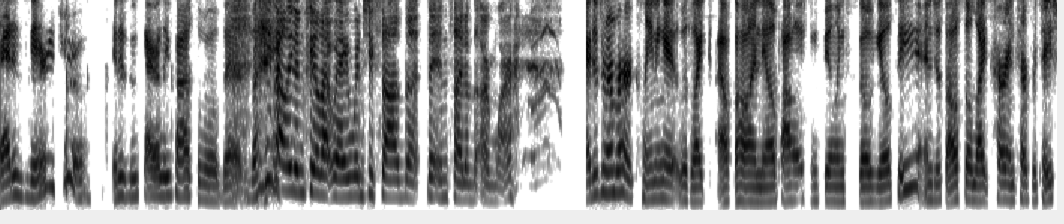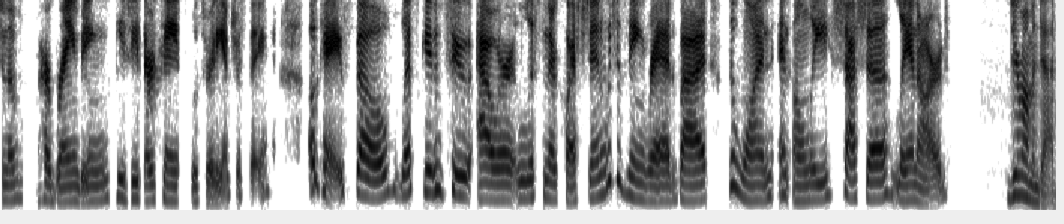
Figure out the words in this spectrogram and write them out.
That is very true it is entirely possible that but she probably didn't feel that way when she saw the the inside of the armoire I just remember her cleaning it with like alcohol and nail polish and feeling so guilty. And just also like her interpretation of her brain being PG 13 was pretty interesting. Okay, so let's get into our listener question, which is being read by the one and only Shasha Leonard. Dear Mom and Dad,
